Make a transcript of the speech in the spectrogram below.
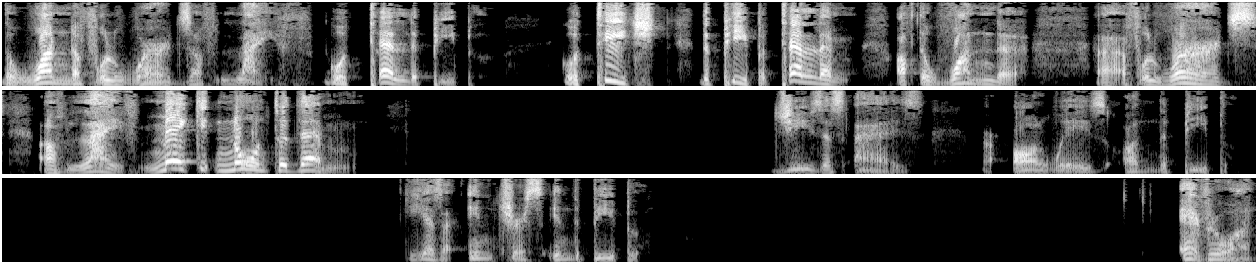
the wonderful words of life. Go tell the people. Go teach the people. Tell them of the wonderful uh, words of life. Make it known to them. Jesus' eyes are always on the people. He has an interest in the people. Everyone.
